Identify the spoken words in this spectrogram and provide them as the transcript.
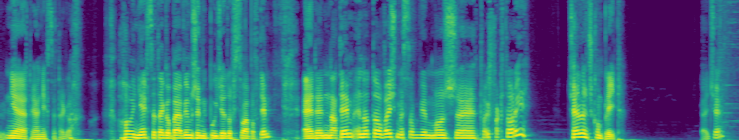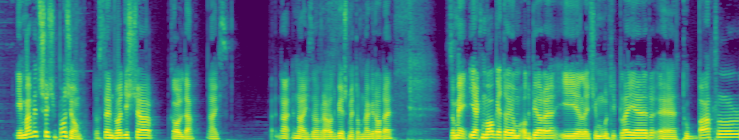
nie, to ja nie chcę tego. Oj, nie chcę tego, bo ja wiem, że mi pójdzie dość słabo w tym. E, na tym, no to weźmy sobie może Toy Factory? Challenge complete. Czekajcie. I mamy trzeci poziom. Dostałem 20 golda. Nice. Nice, dobra, odbierzmy tą nagrodę. W sumie, jak mogę, to ją odbiorę i leci multiplayer. E, to battle.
